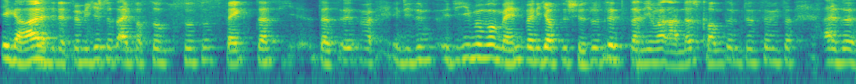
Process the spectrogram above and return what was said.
Egal. Nicht, für mich ist das einfach so, so suspekt, dass, ich- dass in diesem intimen Moment, wenn ich auf der Schüssel sitze, dann jemand anders kommt und das für mich so. Also,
